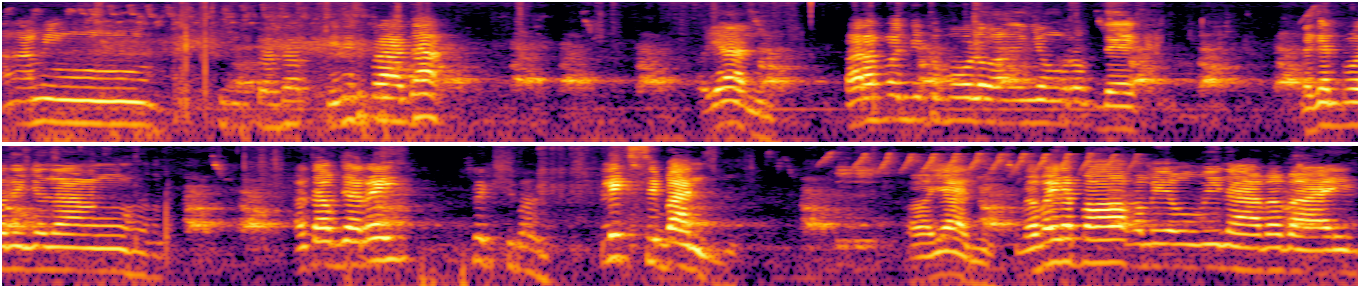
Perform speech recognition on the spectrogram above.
Ang aming finished product. Ayan. Para po hindi tumulo ang inyong roof deck, lagyan po ninyo ng, ano tawag dyan, Ray? Flexiban. Flexiband. O, yan. Bye-bye na po. Kami uuwi na. Bye-bye.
